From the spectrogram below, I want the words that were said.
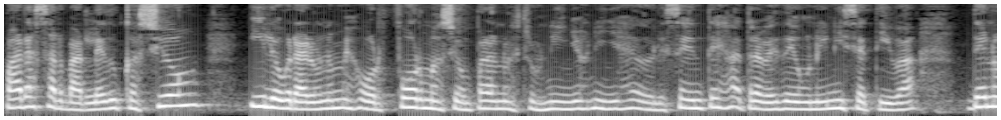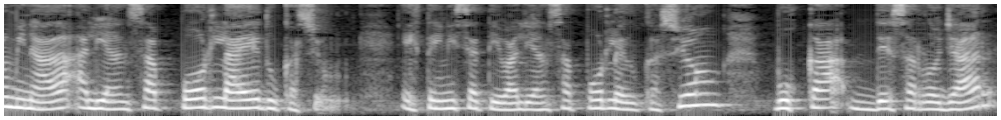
para salvar la educación y lograr una mejor formación para nuestros niños, niñas y adolescentes a través de una iniciativa denominada Alianza por la Educación. Esta iniciativa Alianza por la Educación busca desarrollar,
